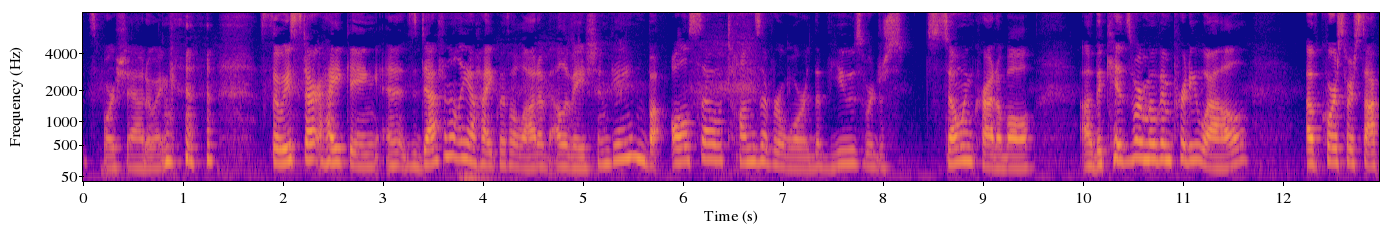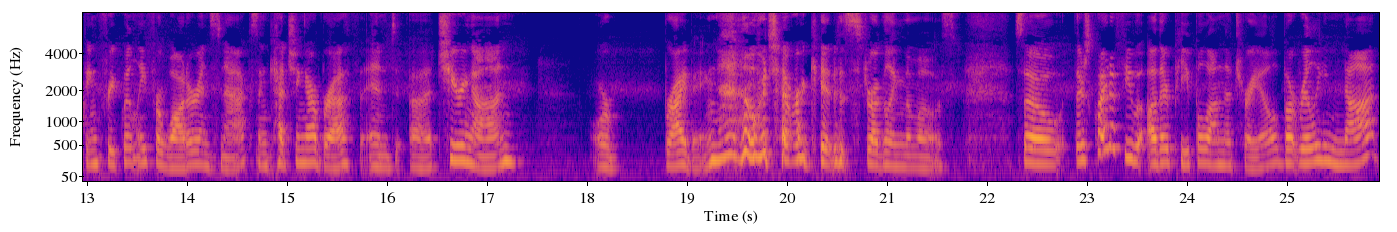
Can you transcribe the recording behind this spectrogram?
It's foreshadowing. So we start hiking, and it's definitely a hike with a lot of elevation gain, but also tons of reward. The views were just so incredible. Uh, the kids were moving pretty well. Of course, we're stopping frequently for water and snacks and catching our breath and uh, cheering on or bribing whichever kid is struggling the most. So there's quite a few other people on the trail, but really not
